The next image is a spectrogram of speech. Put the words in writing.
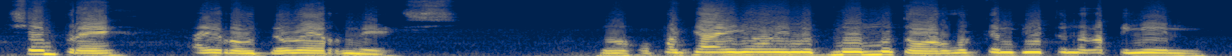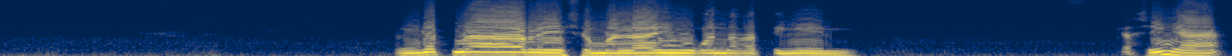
syempre, ay road awareness. No, kapag ka ikaw ay nagmumotor, huwag kang dito nakatingin. Hanggat maaari, sa malayo ka nakatingin. Kasi nga,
